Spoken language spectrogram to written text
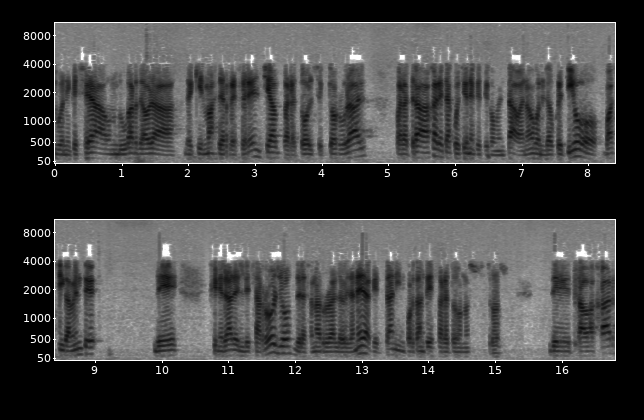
y bueno, y que sea un lugar de ahora de aquí más de referencia para todo el sector rural, para trabajar estas cuestiones que te comentaba, ¿no? Con el objetivo básicamente de generar el desarrollo de la zona rural de Avellaneda, que tan importante es para todos nosotros, de trabajar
